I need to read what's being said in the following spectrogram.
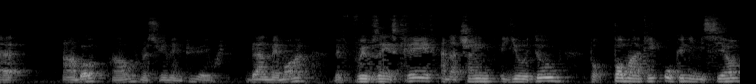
euh, en bas, en haut, je me souviens même plus, eh blanc de mémoire, mais vous pouvez vous inscrire à notre chaîne YouTube pour ne pas manquer aucune émission.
